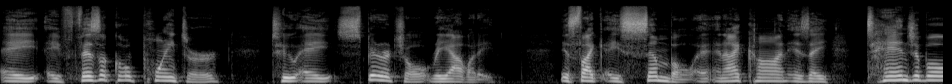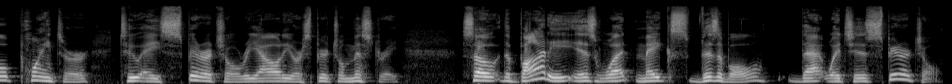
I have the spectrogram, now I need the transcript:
a, a physical pointer to a spiritual reality. It's like a symbol. An icon is a tangible pointer to a spiritual reality or spiritual mystery. So the body is what makes visible that which is spiritual.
